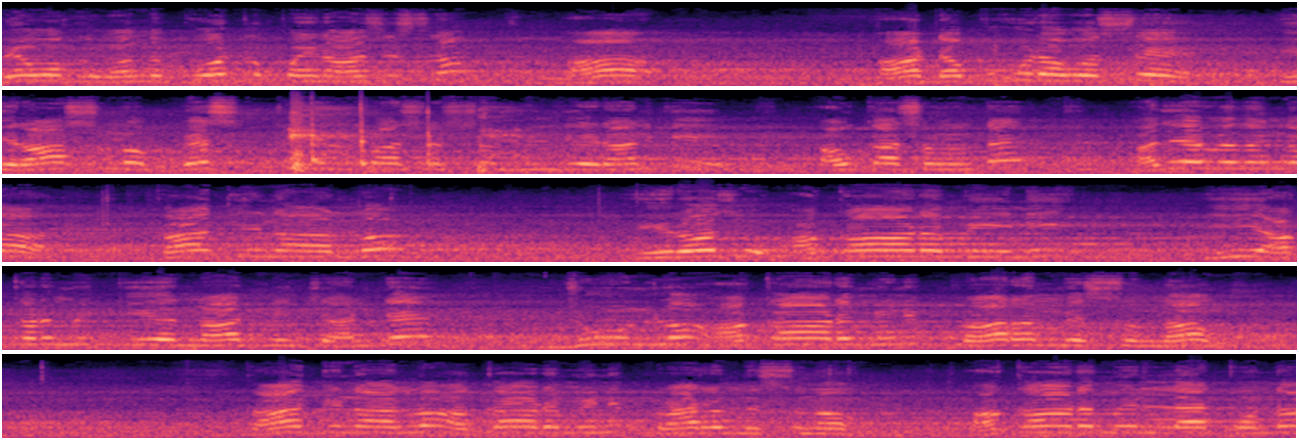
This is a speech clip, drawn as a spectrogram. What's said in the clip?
మేము ఒక వంద కోట్ల పైన ఆశిస్తాం ఆ ఆ డబ్బు కూడా వస్తే ఈ రాష్ట్రంలో బెస్ట్ ఇన్ఫ్రాస్ట్రక్చర్ బిల్డ్ చేయడానికి అవకాశాలు ఉంటాయి. అదేవిధంగా కాకినాడలో ఈరోజు అకాడమీని ఈ అకాడమిక్ ఇయర్ నాటి నుంచి అంటే జూన్లో అకాడమీని ప్రారంభిస్తున్నాం. కాకినాడలో అకాడమీని ప్రారంభిస్తున్నాం. అకాడమీలు లేకుండా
